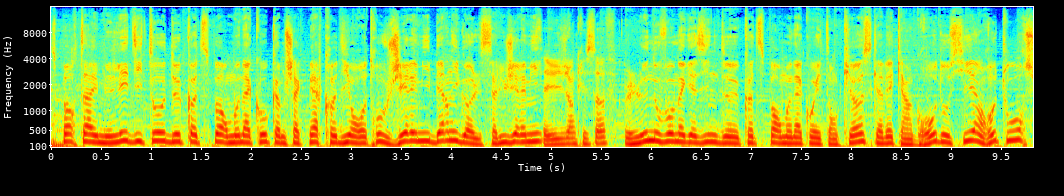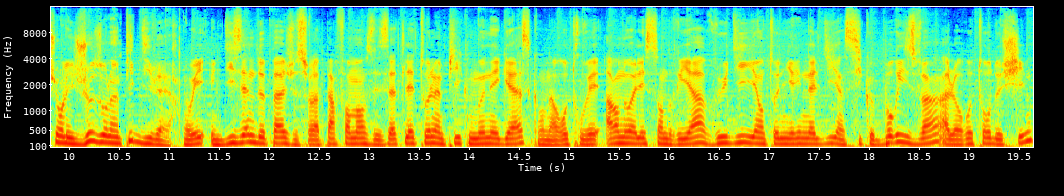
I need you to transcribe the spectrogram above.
Sport Time, l'édito de Code Sport Monaco. Comme chaque mercredi, on retrouve Jérémy Bernigol. Salut Jérémy. Salut Jean-Christophe. Le nouveau magazine de Code Sport Monaco est en kiosque avec un gros dossier, un retour sur les Jeux Olympiques d'hiver. Oui, une dizaine de pages sur la performance des athlètes olympiques monégasques. On a retrouvé Arnaud Alessandria, Rudy et Anthony Rinaldi ainsi que Boris Vin à leur retour de Chine.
